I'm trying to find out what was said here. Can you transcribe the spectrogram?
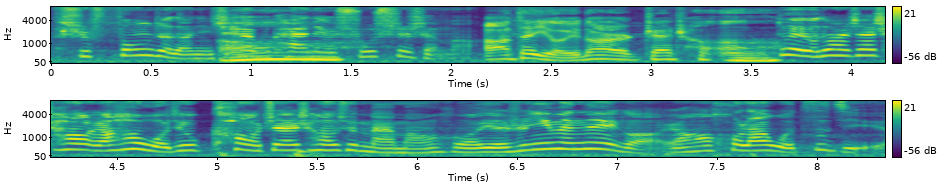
是封着的，你拆不开那个书是什么。啊，对，有一段摘抄，嗯，对，有段摘抄，然后我就靠摘抄去买盲盒，也是因为那个，然后后来我自己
